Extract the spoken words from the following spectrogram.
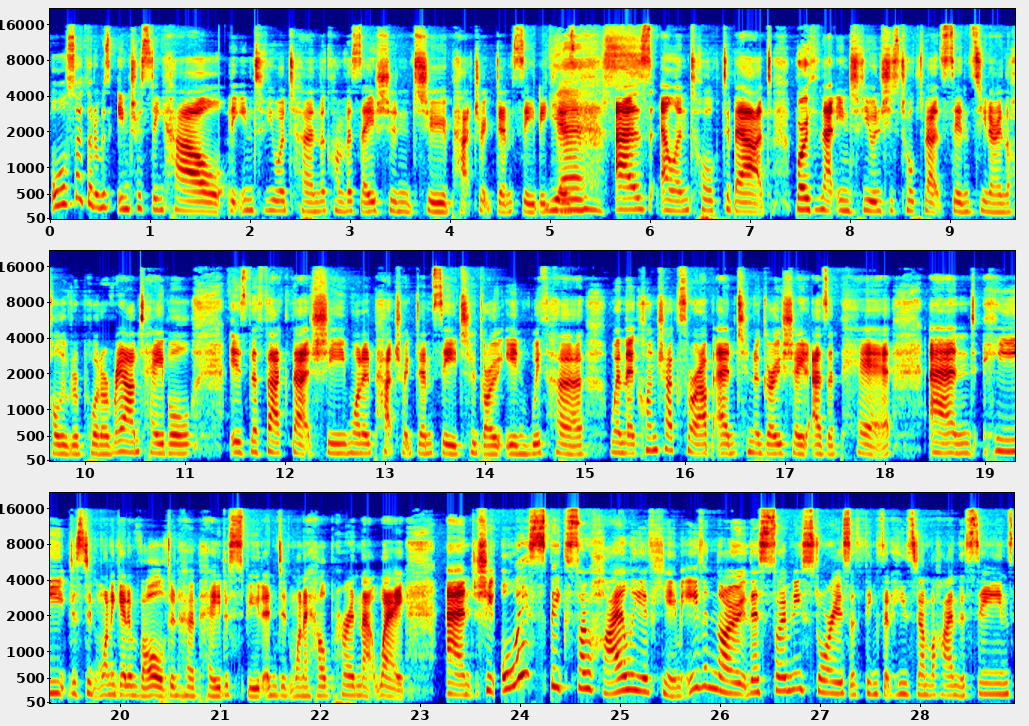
also thought it was interesting how the interviewer turned the conversation to Patrick Dempsey, because Yes. as Ellen talked about, both in that interview and she's talked about since, you know, in the Hollywood Reporter roundtable, is the fact that she wanted Patrick Dempsey to go in with her when their contracts were up and to negotiate as a pair. And he just didn't want to get involved in her pay dispute and didn't want to help her in that way. And she always speaks so highly of him, even though there's so many stories of things that he's done behind the scenes.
